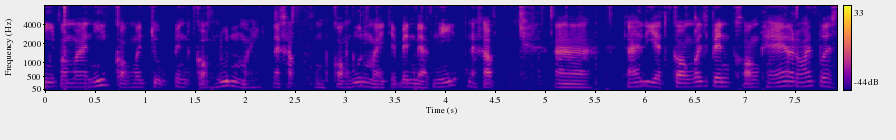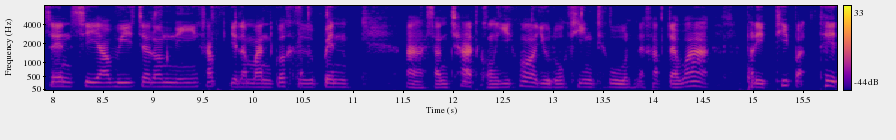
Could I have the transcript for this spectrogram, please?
มีประมาณนี้กล่องบรรจุเป็นกล่องรุ่นใหม่นะครับ ผมกล่องรุ่นใหม่จะเป็นแบบนี้นะครับรายละเอียดกล่องก็จะเป็นของแท้ร้อยเปอร์เซ็นต์ CRV เยอรมนีครับเยอรมันก็คือเป็น สัญชาติของยี่ห้อ Euro King Tool นะครับ แต่ว่าผลิตที่ประเทศ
